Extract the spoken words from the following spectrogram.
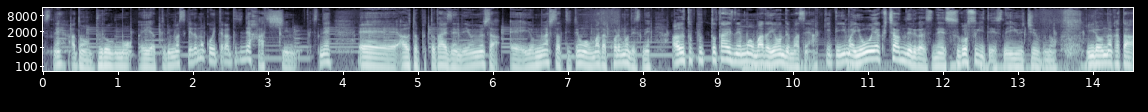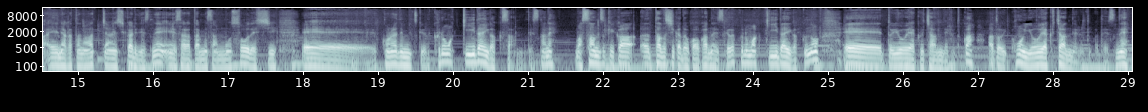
すねあとはブログも、えやっておりますけれどもこういった形で発信ですね、えアウトプット大全で読みました、え読みましたって言ってもまだこれもですねアウトプット大全もまだ読んでません。はっきり言って今ようやくチャンネルがですねすごすぎてですね YouTube のいろんな方、え中田のあっちゃんしかりですね、えー、サラタメさんもそうですし、えこの間見つけた黒マッキー大学さんですかね。まあ、さん付けか正しいかどうか分かんないですけど黒マキー大学の、えーと、要約チャンネルとかあと本要約チャンネルとかですね、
